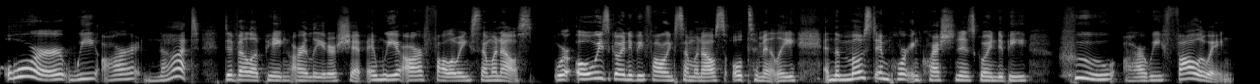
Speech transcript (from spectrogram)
or we are not developing our leadership and we are following someone else. We're always going to be following someone else ultimately. And the most important question is going to be, who are we following?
